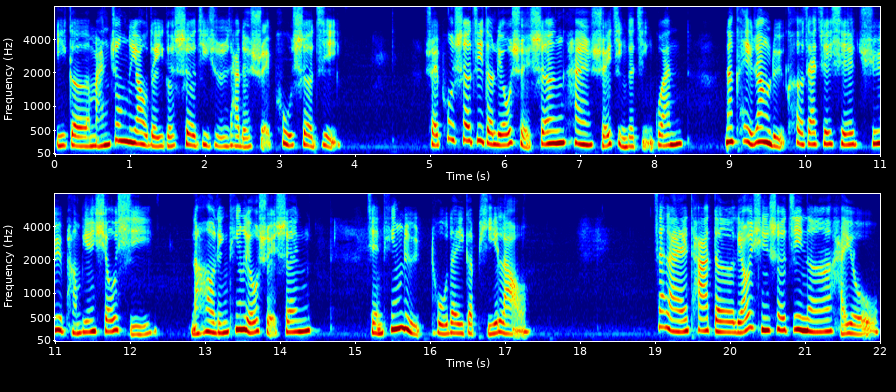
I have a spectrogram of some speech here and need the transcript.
一个蛮重要的一个设计，就是它的水瀑设计。水瀑设计的流水声和水景的景观，那可以让旅客在这些区域旁边休息，然后聆听流水声，减轻旅途的一个疲劳。再来，它的疗愈型设计呢，还有。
